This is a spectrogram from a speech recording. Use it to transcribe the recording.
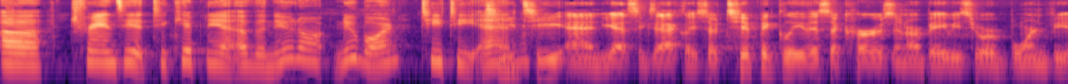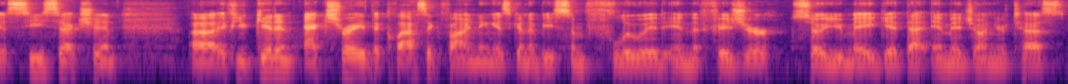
Uh, transient tachypnea of the new newborn, TTN. TTN, yes, exactly. So typically this occurs in our babies who are born via C section. Uh, if you get an x-ray the classic finding is going to be some fluid in the fissure so you may get that image on your test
